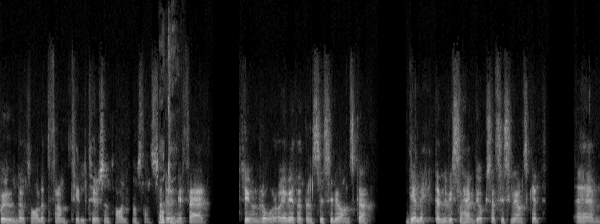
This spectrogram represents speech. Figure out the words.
700-talet fram till 1000-talet någonstans. Så okay. det är ungefär 300 år. Och jag vet att den sicilianska dialekten, vissa hävdar också att sicilianska är ett eh,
